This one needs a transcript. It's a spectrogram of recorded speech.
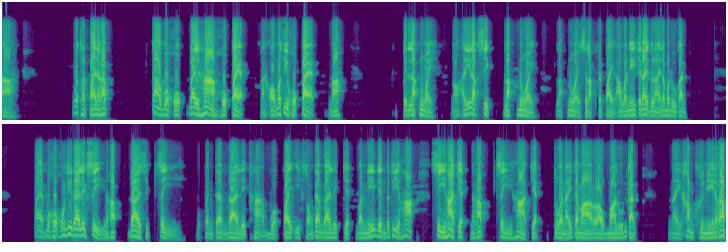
อ่างวดถัดไปนะครับเก้าบวกหกได้ห้าหกแปดนะออกมาที่หกแปดนะ เป็นหลักหน่วยเนาะอันนี้หลักสิบหลักหน่วย หลักหน่วยสลับกันไปเอาวันนี้จะได้ตัวไหนเรามาดูกันแปดบวกหกคงที่ได้เลขสี่นะครับ ได้สิบสี่บวกเป็นแต้มได้เลขห้าบวกไปอีกสองแต้มได้เลขเจ็ดวันนี้เด่นไปที่ห้าสี่ห้าเจ็ดนะครับสี่ห้าเจ็ดตัวไหนจะมาเรามาลุ้นกัน ในค่ำคืนนี้นะครับ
